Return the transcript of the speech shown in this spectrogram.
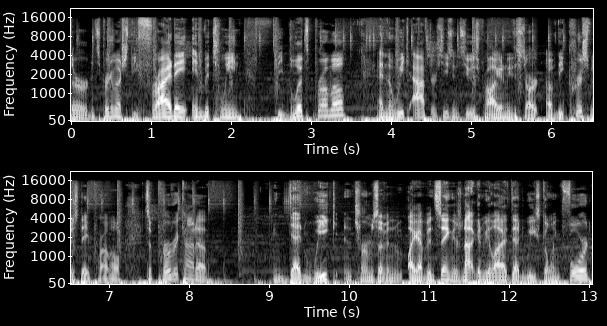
3rd. It's pretty much the Friday in between the Blitz promo, and the week after season two is probably going to be the start of the Christmas Day promo. It's a perfect kind of dead week in terms of, and like I've been saying, there's not going to be a lot of dead weeks going forward.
